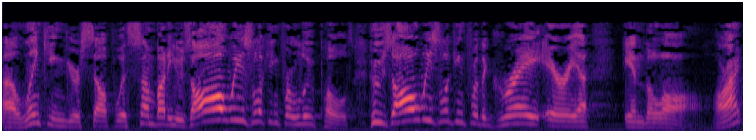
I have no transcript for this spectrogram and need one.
uh, linking yourself with somebody who's always looking for loopholes, who's always looking for the gray area in the law. All right?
